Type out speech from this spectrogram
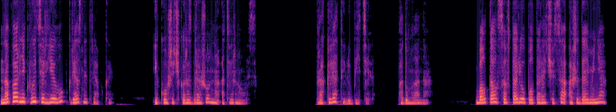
Напарник вытер ей лоб грязной тряпкой, и кошечка раздраженно отвернулась. «Проклятый любитель!» — подумала она. Болтался в таре полтора часа, ожидая меня,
